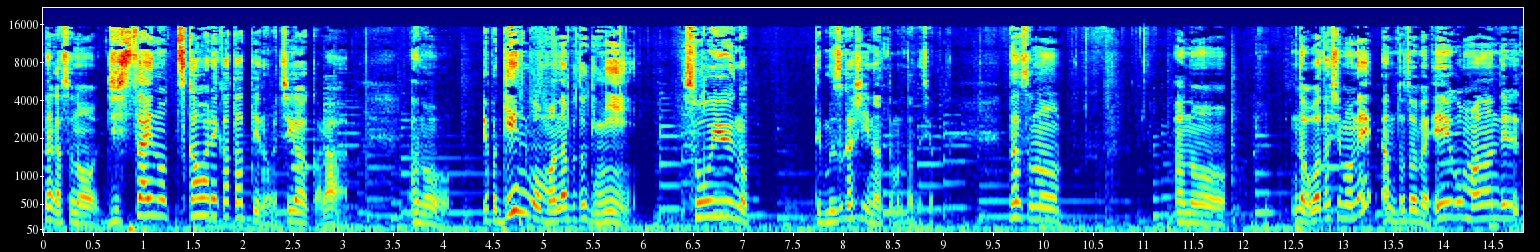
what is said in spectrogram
なんかその実際の使われ方っていうのが違うからあのやっぱ言語を学ぶ時にそういうのって難しいなって思ったんですよ。だからそのあのだから私もねあの例えば英語を学んでる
